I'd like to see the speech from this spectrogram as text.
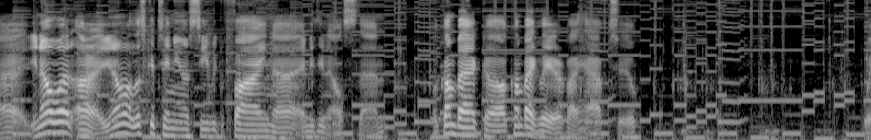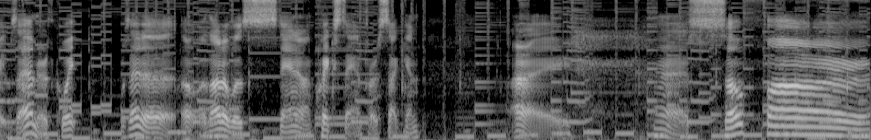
Alright, you know what? Alright, you know what? Let's continue and see if we can find uh, anything else then. I'll come back, uh, I'll come back later if I have to. Wait, was that an earthquake? Was that a... Oh, I thought it was standing on quicksand for a second. Alright. So far...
